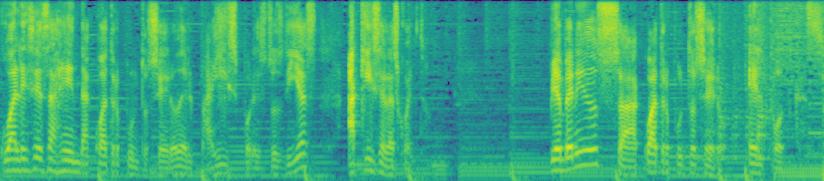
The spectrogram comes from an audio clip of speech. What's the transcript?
¿Cuál es esa agenda 4.0 del país por estos días? Aquí se las cuento. Bienvenidos a 4.0, el podcast.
